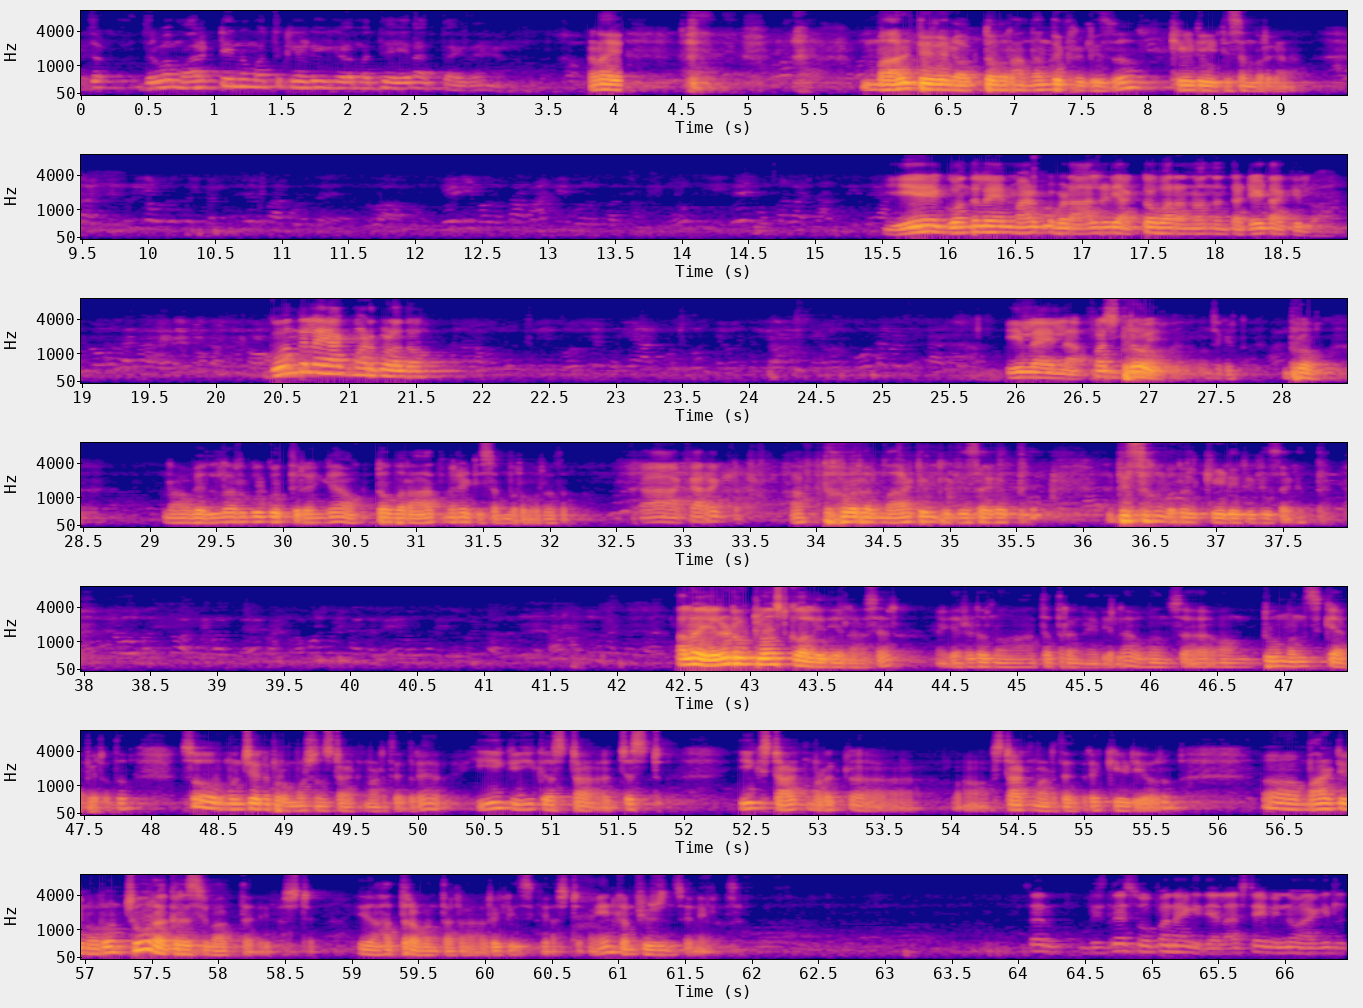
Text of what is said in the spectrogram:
ಧ್ರು- ಧ್ರುವ Martin ಮತ್ತು ಕೆಡಿಗಳ ಮಧ್ಯೆ ಏನಾಗ್ತಾ ಇದೆ? ಅಣ್ಣ ಮಾರ್ಟಿನಿಗೆ ಅಕ್ಟೋಬರ್ ಹನ್ನೊಂದಕ್ಕೆ ರಿಲೀಸು ಕೆ ಡಿ ಡಿಸೆಂಬರ್ ಗಣ. ಏ ಗೊಂದಲ ಏನು ಮಾಡ್ಕೋಬೇಡ ಆಲ್ರೆಡಿ ಅಕ್ಟೋಬರ್ ಹನ್ನೊಂದು ಅಂತ ಡೇಟ್ ಹಾಕಿಲ್ವ? ಗೊಂದಲ ಯಾಕೆ ಮಾಡ್ಕೊಳ್ಳೋದು? ಇಲ್ಲ ಇಲ್ಲ ಫಸ್ಟ್ ಬ್ರೋ ಬ್ರೋ ನಾವೆಲ್ಲರಿಗೂ ಗೊತ್ತಿರೋಂಗೆ ಅಕ್ಟೋಬರ್ ಆದಮೇಲೆ ಡಿಸೆಂಬರ್ ಬರೋದು. ಹಾಂ ಕರೆಕ್ಟ್ ಅಕ್ಟೋಬರಲ್ಲಿ ಮಾರ್ಟಿನ್ ರಿಲೀಸ್ ಆಗುತ್ತೆ ಡಿಸೆಂಬರಲ್ಲಿ ಕೆ ಡಿ ರಿಲೀಸ್ ಆಗುತ್ತೆ. ಅಲ್ಲ ಎರಡು ಕ್ಲೋಸ್ಡ್ ಕಾಲ್ ಇದೆಯಲ್ಲ ಸರ್ ಎರಡೂ ಹತ್ತತ್ರನೇ ಇದೆಯಲ್ಲ? ಒಂದು ಸ ಒಂದು ಟೂ ಮಂತ್ಸ್ ಗ್ಯಾಪ್ ಇರೋದು. ಸೊ ಅವ್ರು ಮುಂಚೆನೇ ಪ್ರಮೋಷನ್ ಸ್ಟಾರ್ಟ್ ಮಾಡ್ತಾಯಿದ್ರೆ ಈಗ ಈಗ ಸ್ಟಾ ಜಸ್ಟ್ ಈಗ ಸ್ಟಾರ್ಟ್ ಮಾಡೋಕ್ಕೆ ಸ್ಟಾರ್ಟ್ ಮಾಡ್ತಾಯಿದ್ರೆ ಕೆ ಡಿ ಅವರು ಮಾರ್ಟಿನ್ ಅವರು ಒಂಚೂರು ಅಗ್ರೆಸಿವ್ ಆಗ್ತಾ ಇದೀವಿ ಅಷ್ಟೇ. ಈಗ ಹತ್ತಿರ ಒಂಥರ ರಿಲೀಸ್ಗೆ ಅಷ್ಟೇ. ಏನು ಕನ್ಫ್ಯೂಷನ್ಸ್ ಏನಿಲ್ಲ ಸರ್. ಸರ್ ಬಿಸ್ನೆಸ್ ಓಪನ್ ಆಗಿದೆಯಾ? ಲಾಸ್ಟ್ ಟೈಮ್ ಇನ್ನೂ ಆಗಿಲ್ಲ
